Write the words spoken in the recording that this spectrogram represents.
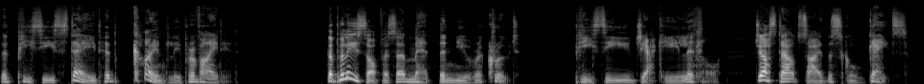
that PC Stade had kindly provided. The police officer met the new recruit, PC Jackie Little, just outside the school gates.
